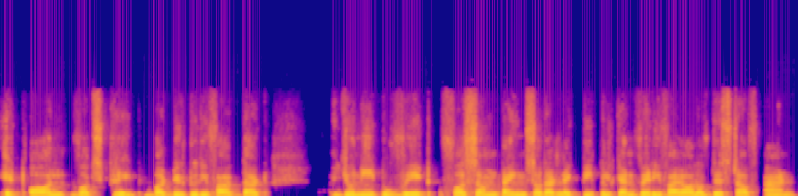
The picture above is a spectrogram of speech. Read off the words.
it all works great, but due to the fact that you need to wait for some time so that like people can verify all of this stuff and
